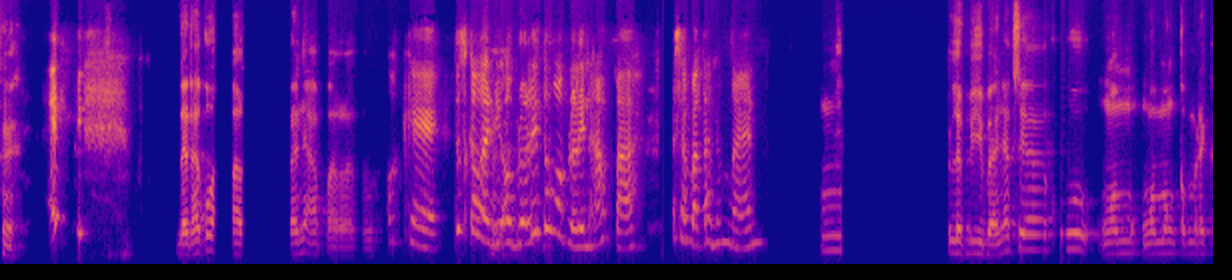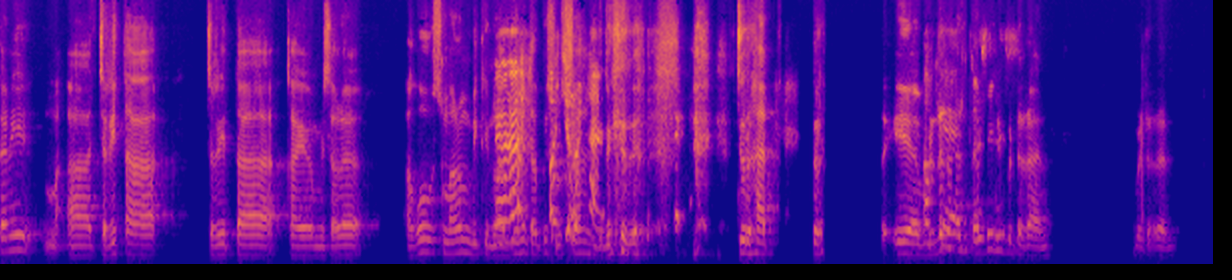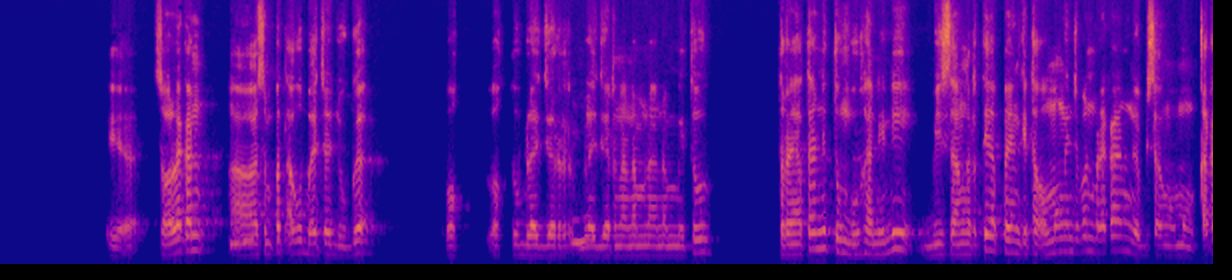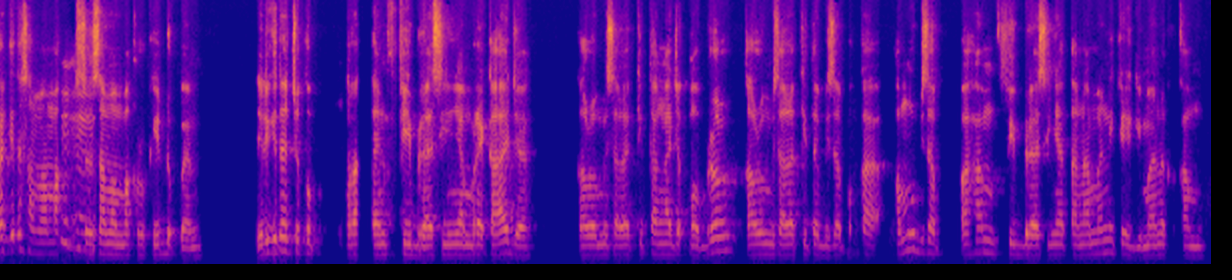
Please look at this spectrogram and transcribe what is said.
dan aku apal caranya apal aku. Oke okay. terus kalau diobrolin tuh ngobrolin apa? Sama tanaman? Hmm, lebih banyak sih aku ngom ngomong ke mereka nih uh, cerita cerita kayak misalnya aku semalam bikin lagu ini tapi oh, susah curhat. gitu gitu curhat, iya beneran okay, tapi ini beneran. Beneran. Iya. Soalnya kan hmm. uh, sempat aku baca juga waktu belajar hmm. belajar nanam-nanam itu ternyata nih tumbuhan ini bisa ngerti apa yang kita omongin cuman mereka nggak bisa ngomong. Karena kita sama mak -hmm. sesama makhluk hidup kan. Jadi kita cukup ngerasain vibrasinya mereka aja kalau misalnya kita ngajak ngobrol, kalau misalnya kita bisa peka, kamu bisa paham vibrasinya tanaman nih kayak gimana ke kamu.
